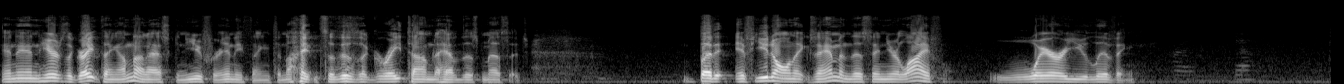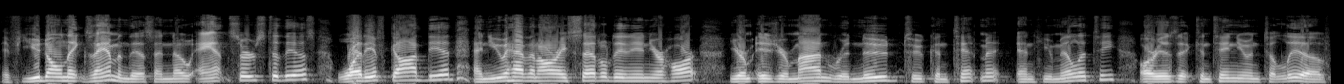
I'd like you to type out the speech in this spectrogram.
And then here's the great thing I'm not asking you for anything tonight, so this is a great time to have this message. But if you don't examine this in your life, where are you living? If you don't examine this and know answers to this, what if God did and you haven't already settled it in your heart? Your, is your mind renewed to contentment and humility, or is it continuing to live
